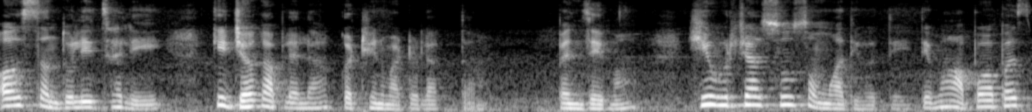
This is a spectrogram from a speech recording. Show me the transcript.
असंतुलित झाली की जग आपल्याला कठीण वाटू लागतं. पण जेव्हा ही ऊर्जा सुसंवादी होते तेव्हा आपोआपच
